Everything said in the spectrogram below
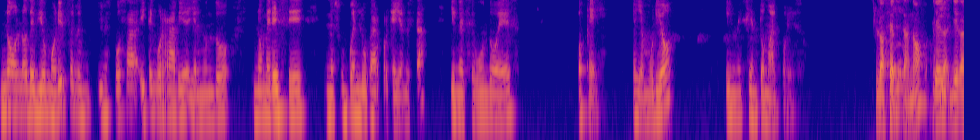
no, no debió morirse mi, mi, esposa y tengo rabia y el mundo no merece, no es un buen lugar porque ella no está. Y en el segundo es, ok, ella murió, y me siento mal por eso. Lo acepta, ¿no? Llega,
